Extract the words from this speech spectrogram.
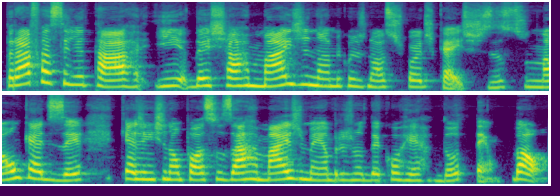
para facilitar e deixar mais dinâmicos os nossos podcasts. Isso não quer dizer que a gente não possa usar mais membros no decorrer do tempo. Bom,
